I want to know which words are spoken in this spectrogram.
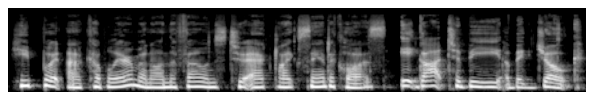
he put a couple airmen on the phones to act like Santa Claus. It got to be a big joke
